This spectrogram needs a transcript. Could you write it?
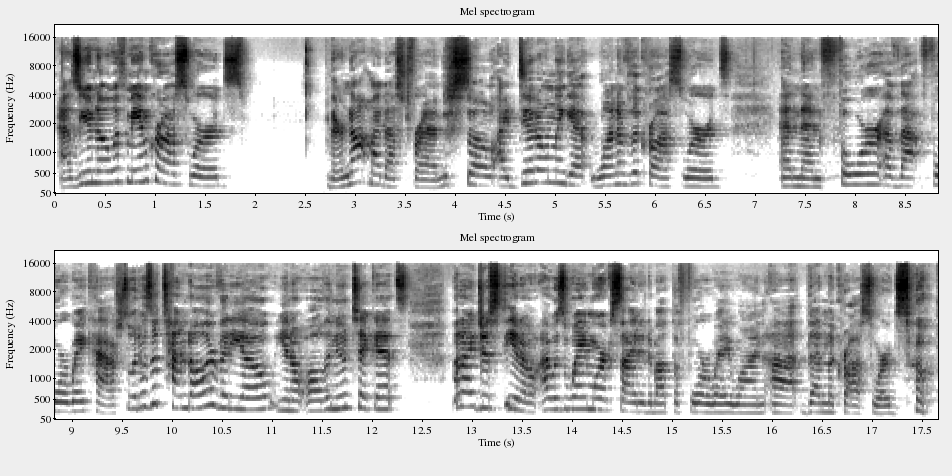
as you know with me and crosswords, they're not my best friend. So I did only get one of the crosswords and then four of that four-way cash. So it is a $10 video, you know, all the new tickets. But I just, you know, I was way more excited about the four-way one uh, than the crossword. So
